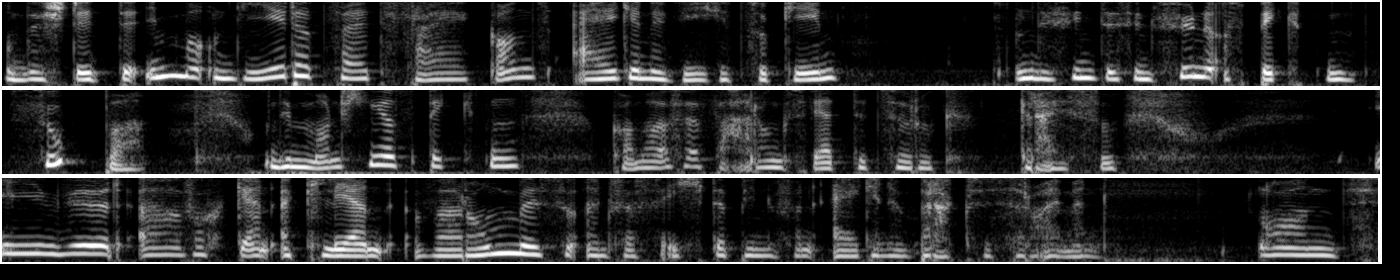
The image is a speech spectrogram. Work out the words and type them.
Und es steht dir immer und jederzeit frei, ganz eigene Wege zu gehen. Und ich finde das in vielen Aspekten super. Und in manchen Aspekten kann man auf Erfahrungswerte zurückgreifen. Ich würde einfach gern erklären, warum ich so ein Verfechter bin von eigenen Praxisräumen. Und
